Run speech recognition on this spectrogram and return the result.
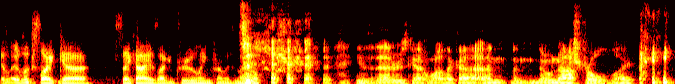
It, it looks like uh, Sekai is like drooling from his mouth. Either that or he's got what, like a, a, a no nostril like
